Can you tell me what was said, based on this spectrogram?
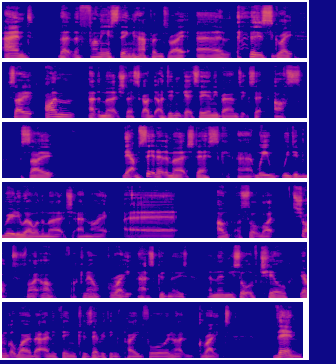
and the the funniest thing happens. Right, um, it's great. So I'm at the merch desk. I, I didn't get to see any bands except us. So yeah, I'm sitting at the merch desk. Uh, we we did really well on the merch, and like uh, I, I sort of like shocked. It's like, oh fucking hell, great, that's good news. And then you sort of chill. You haven't got to worry about anything because everything's paid for, and like great. Then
